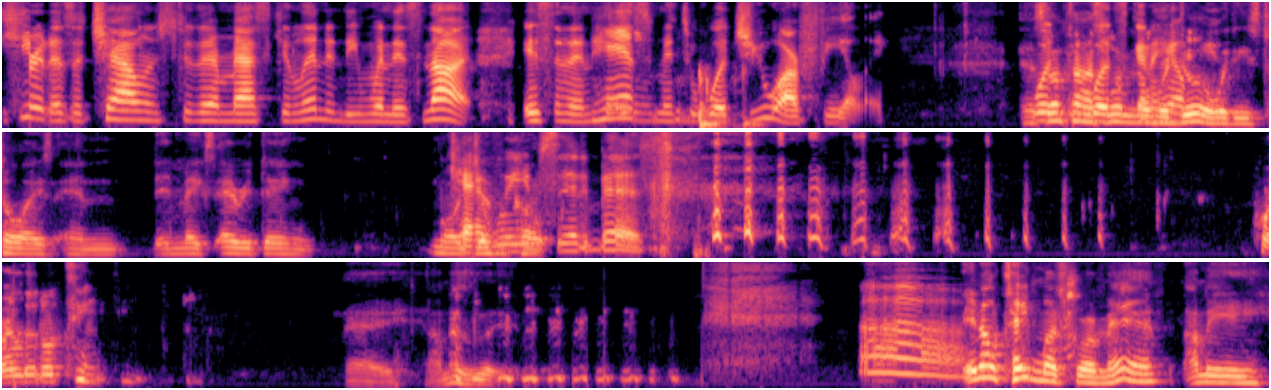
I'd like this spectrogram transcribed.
hear it as a challenge to their masculinity when it's not. It's an enhancement to what you are feeling. And What- sometimes what's women overdo it with these toys, and it makes everything more Katt difficult. Williams said it best. poor little Tink. Tink. Hey, I'm just. li- Ah, it don't take much for a man. I mean,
